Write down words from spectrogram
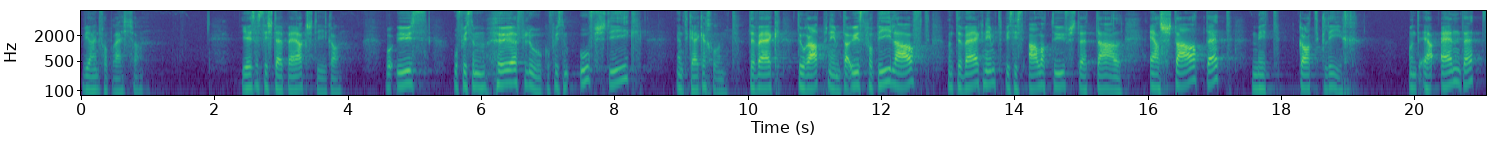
wie ein Verbrecher. Jesus ist der Bergsteiger, wo uns auf unserem Höhenflug, auf unserem Aufstieg entgegenkommt. Der Weg durchabnimmt, an uns vorbeiläuft und den Weg nimmt bis ins allertiefste Tal. Er startet mit Gott gleich und er endet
